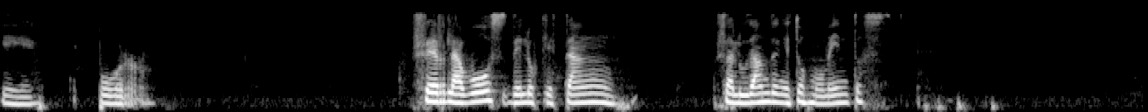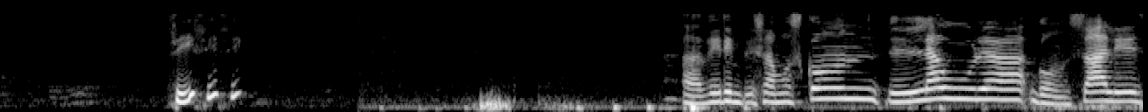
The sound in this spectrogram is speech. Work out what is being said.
eh, por ser la voz de los que están saludando en estos momentos. Sí, sí, sí. A ver, empezamos con Laura González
